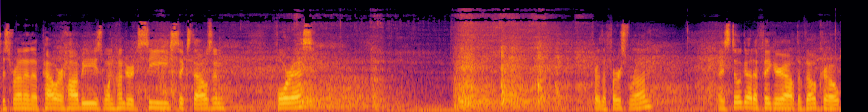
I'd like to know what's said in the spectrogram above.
Just running a Power Hobbies 100C 6000 4S for the first run. I still got to figure out the Velcro.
